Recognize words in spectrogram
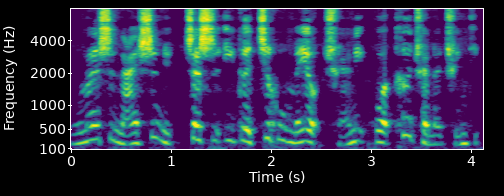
无论是男是女，这是一个几乎没有权利或特权的群体。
